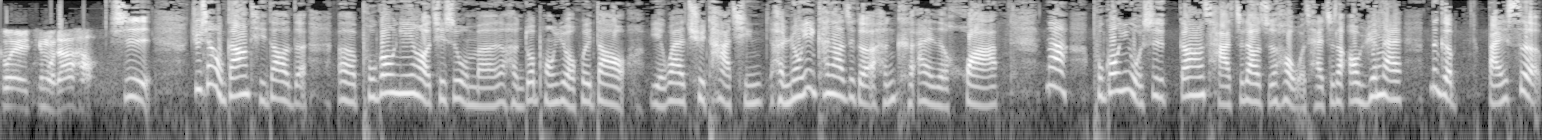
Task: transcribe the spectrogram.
各位听众大家好。是，就像我刚刚提到的，呃，蒲公英哦，其实我们很多朋友会到野外去踏青，很容易看到这个很可爱的花。那蒲公英，我是刚刚查资料之后，我才知道哦，原来那个白色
